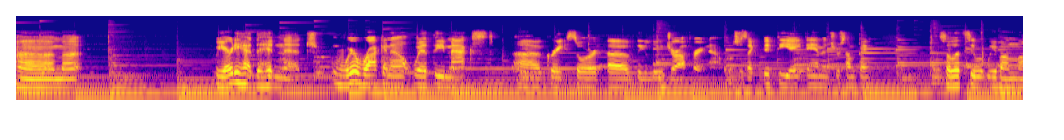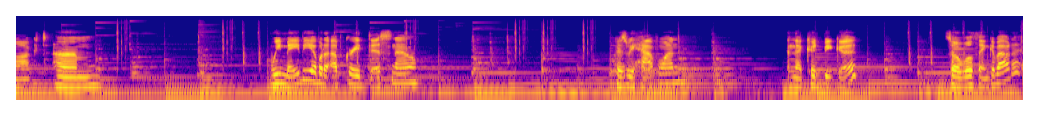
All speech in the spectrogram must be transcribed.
um, we already had the Hidden Edge. We're rocking out with the maxed uh, Great Sword of the Ludroth right now, which is like 58 damage or something. So let's see what we've unlocked. Um, we may be able to upgrade this now. Because we have one. And that could be good. So we'll think about it.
